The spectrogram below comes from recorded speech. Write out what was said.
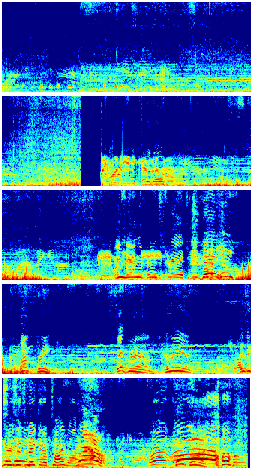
before? Okay. Twenty-one handicap and And down the front stretch, it's a dead heat. Humphrey, Seg Brown, coming in. This is Susan's making up time on Yeah! It. Oh! oh!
